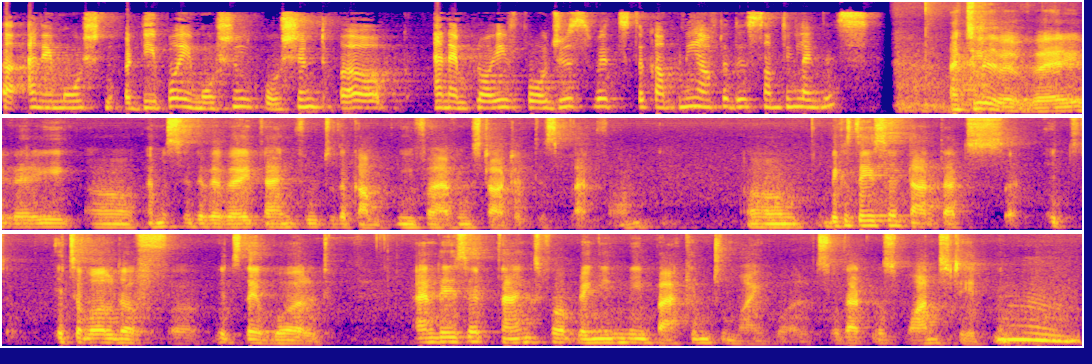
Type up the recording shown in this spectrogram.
uh, an emotion, a deeper emotional quotient uh, an employee forges with the company after this, something like this? Actually, they were very, very, uh, I must say, they were very thankful to the company for having started this platform. Um, because they said that that's, it's, it's a world of, uh, it's their world and they said, Thanks for bringing me back into my world. So that was one statement. Mm.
